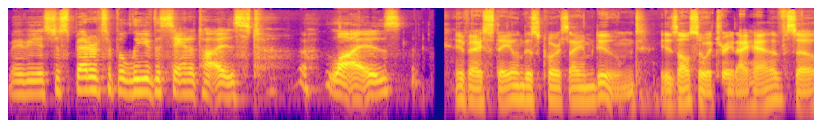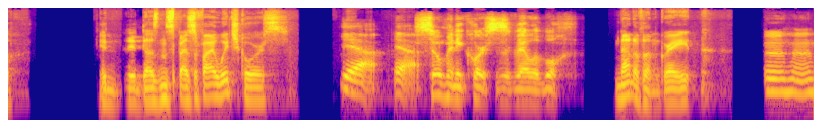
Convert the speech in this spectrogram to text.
Maybe it's just better to believe the sanitized lies. If I stay on this course, I am doomed. Is also a trait I have. So it it doesn't specify which course. Yeah. Yeah. So many courses available. None of them great. Mm-hmm.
